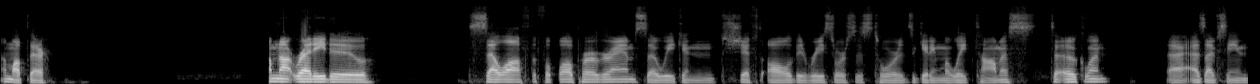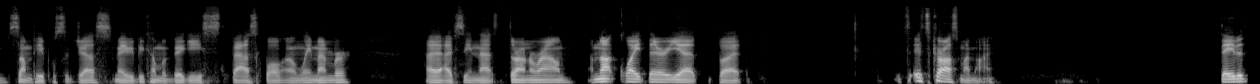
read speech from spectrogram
I'm up there. I'm not ready to sell off the football program so we can shift all the resources towards getting Malik Thomas to Oakland. Uh, as I've seen some people suggest, maybe become a Big East basketball only member. I, I've seen that thrown around. I'm not quite there yet, but it's, it's crossed my mind. David,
